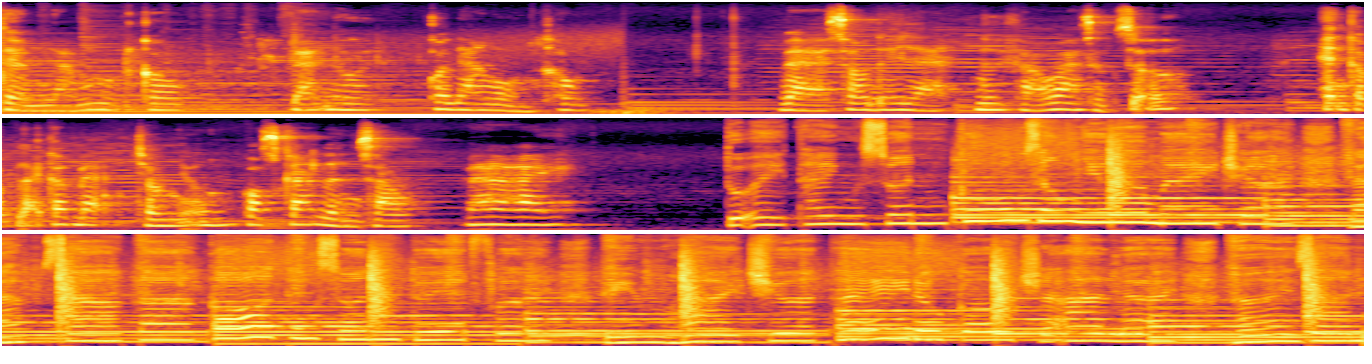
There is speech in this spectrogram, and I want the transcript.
tìm lắm một câu. Bạn ơi có đang ổn không? Và sau đây là nơi pháo hoa rực rỡ. Hẹn gặp lại các bạn trong những podcast lần sau. Bye! Tuổi thanh xuân cũng giống như mây trời. Làm sao ta có thanh xuân tuyệt vời? Tìm hoài chưa thấy đâu câu trả lời. Thời gian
